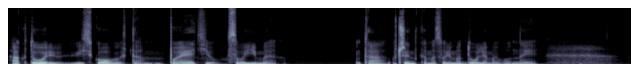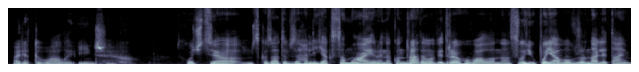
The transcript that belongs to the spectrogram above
акторів, військових, там, поетів своїми та вчинками, своїми долями вони рятували інших. Хочеться сказати взагалі, як сама Ірина Кондратова відреагувала на свою появу в журналі Time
